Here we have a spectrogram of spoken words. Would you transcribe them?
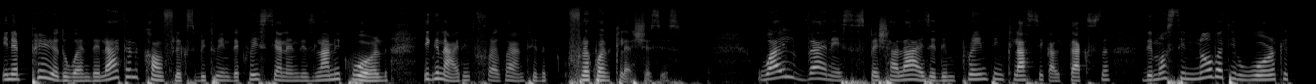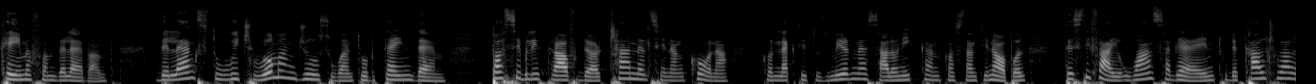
in a period when the latent conflicts between the Christian and Islamic world ignited frequent clashes. While Venice specialized in printing classical texts, the most innovative work came from the Levant. The lengths to which Roman Jews went to obtain them, possibly through their channels in Ancona, connected to Smyrna, Salonika, and Constantinople, testify once again to the cultural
